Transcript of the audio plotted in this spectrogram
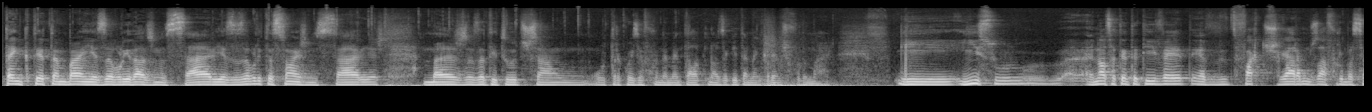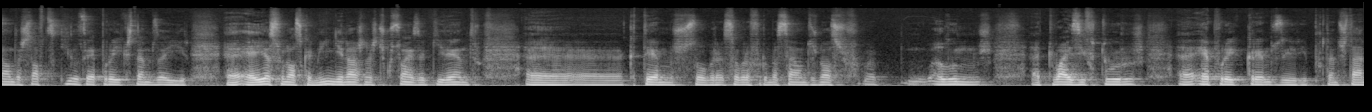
Tem que ter também as habilidades necessárias, as habilitações necessárias, mas as atitudes são outra coisa fundamental que nós aqui também queremos formar. E, e isso, a nossa tentativa é, é de, de facto chegarmos à formação das soft skills, é por aí que estamos a ir. É, é esse o nosso caminho e nós nas discussões aqui dentro eh, que temos sobre, a- sobre a formação dos nossos eh, alunos atuais e futuros, é por aí que queremos ir. E, portanto, está,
